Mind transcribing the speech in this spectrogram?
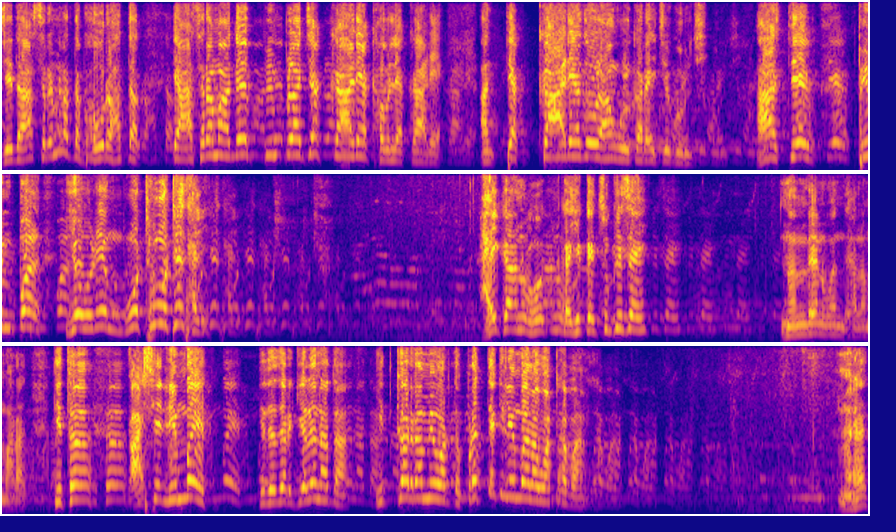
जे आश्रम आता भाऊ राहतात त्या आश्रमामध्ये पिंपळाच्या काड्या खावल्या काड्या. आणि त्या काड्याजवळ आंघोळ करायचे गुरुजी. आज ते पिंपळ एवढे मोठे मोठे झाले. आहे का अनुभव? काही काही चुकीचं आहे? नंदनवन झालं महाराज. तिथं असे लिंब आहेत. तिथं जर गेलं ना आता इतकं रम्य वाटतं. प्रत्येक लिंबाला वाटा बांधला. महाराज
